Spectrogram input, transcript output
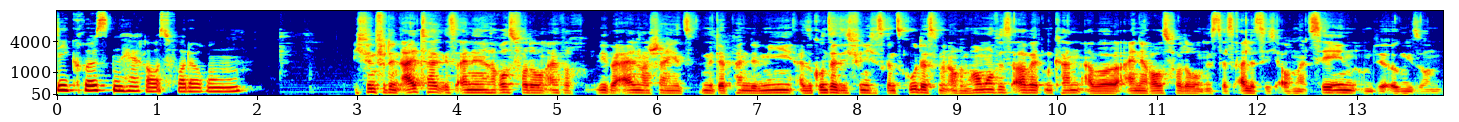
die größten Herausforderungen? Ich finde, für den Alltag ist eine Herausforderung einfach, wie bei allen wahrscheinlich jetzt mit der Pandemie. Also grundsätzlich finde ich es ganz gut, dass man auch im Homeoffice arbeiten kann, aber eine Herausforderung ist, dass alle sich auch mal sehen und wir irgendwie so ein,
